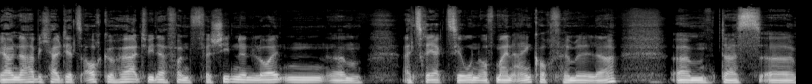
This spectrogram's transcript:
Ja, und da habe ich halt jetzt auch gehört, wieder von verschiedenen Leuten ähm, als Reaktion auf meinen Einkochfimmel da, ähm, dass äh,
